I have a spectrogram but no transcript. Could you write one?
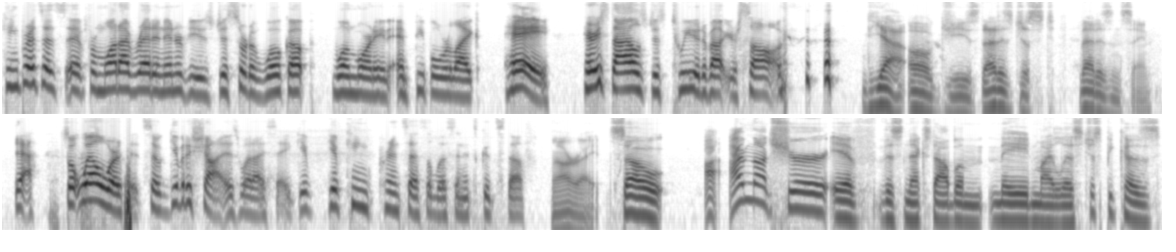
King Princess, uh, from what I've read in interviews, just sort of woke up one morning and people were like, "Hey, Harry Styles just tweeted about your song." yeah. Oh geez. That is just that is insane. yeah, That's but crazy. well worth it. So give it a shot, is what I say. Give give King Princess a listen. It's good stuff. All right. So I, I'm not sure if this next album made my list just because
